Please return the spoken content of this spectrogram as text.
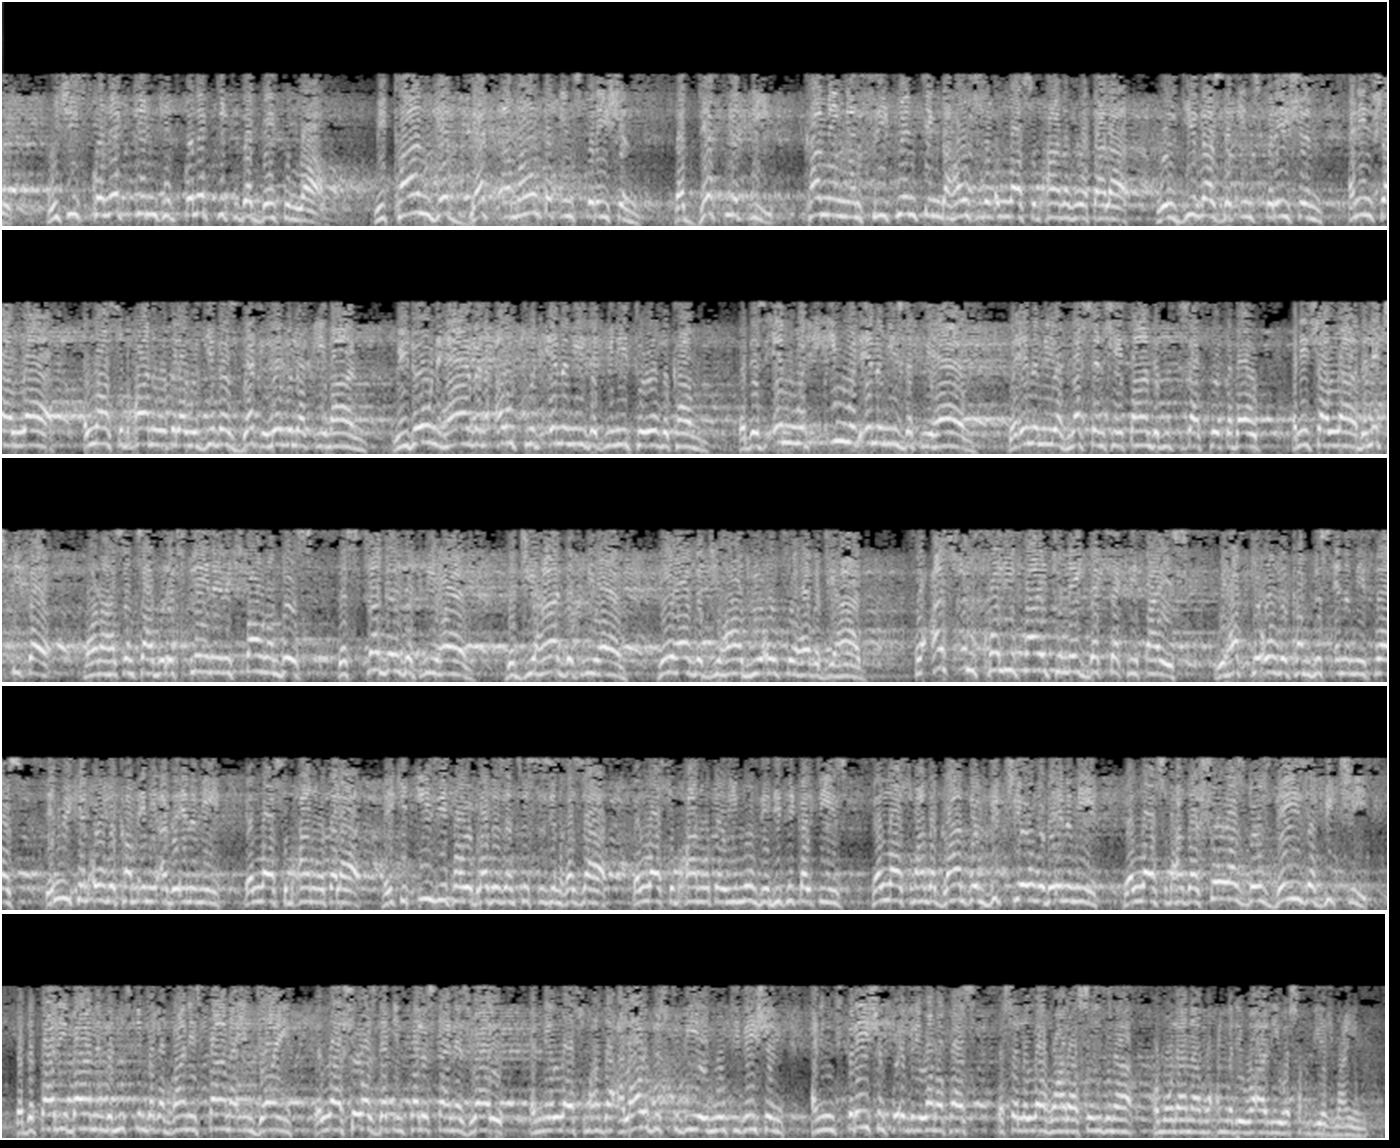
which is connected to, connected to that Baytullah. We can't get that amount of inspiration but definitely coming and frequenting the houses of Allah subhanahu wa ta'ala will give us that inspiration. And inshallah, Allah subhanahu wa ta'ala will give us that level of iman. We don't have an outward enemy that we need to overcome. But there's inward, inward enemies that we have. The enemy of nafs and shaitan that Mufti spoke about. And inshallah, the next speaker, Maulana Hassan Sahib will explain and expound on this. The struggle that we have, the jihad that we have. They have a jihad, we also have a jihad. For us to qualify to make that sacrifice, we have to overcome this enemy first. Then we can overcome any other enemy. Allah subhanahu wa ta'ala make it easy for our brothers and sisters in Gaza. Allah subhanahu wa ta'ala remove their difficulties. Allah subhanahu wa ta'ala grant them victory over the enemy. Allah subhanahu wa ta'ala show us those days of victory that the Taliban and the Muslims of Afghanistan are enjoying. May Allah show us that in Palestine as well. And may Allah subhanahu wa ta'ala allow this to be a motivation and inspiration for every one of us. وصلى الله على سيدنا ومولانا محمد وآله وصحبه أجمعين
